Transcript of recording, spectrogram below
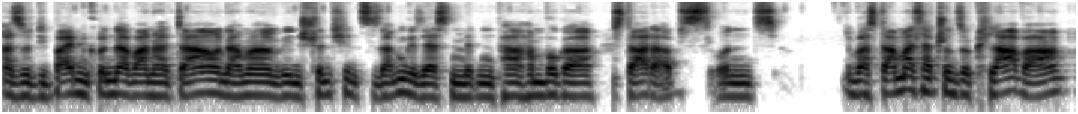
Also die beiden Gründer waren halt da und da haben wir wie ein Stündchen zusammengesessen mit ein paar Hamburger Startups. Und was damals halt schon so klar war,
